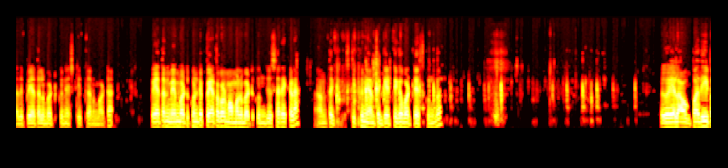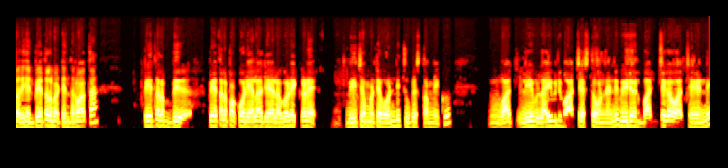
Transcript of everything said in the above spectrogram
అది పీతలు పట్టుకునే స్టిక్ అనమాట పీతను మేము పట్టుకుంటే పీత కూడా మమ్మల్ని పట్టుకుంది. చూసారా ఇక్కడ? అంత స్టిక్ని ఎంత గట్టిగా పట్టేసుకుందో. ఇలా ఒక పది పదిహేను పీతలు పట్టిన తర్వాత పీతల పీతల పకోడీ ఎలా చేయాలో కూడా ఇక్కడే బీచ్ అమ్మటే వండి చూపిస్తాం మీకు. వాచ్ లీవ్ లైవ్ని వాచ్ చేస్తూ ఉండండి. వీడియోని మంచిగా వాచ్ చేయండి.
